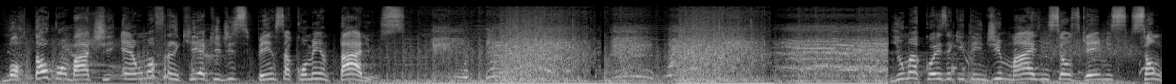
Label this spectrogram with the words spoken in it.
Mortal Kombat é uma franquia que dispensa comentários. E uma coisa que tem demais em seus games são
